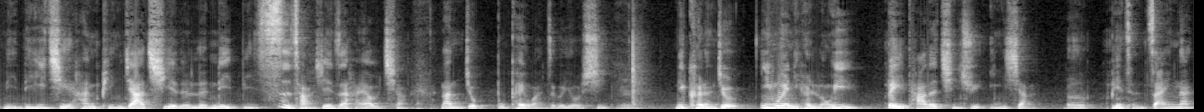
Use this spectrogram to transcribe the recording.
你理解和评价企业的能力比市场先生还要强，那你就不配玩这个游戏。嗯，你可能就因为你很容易被他的情绪影响而变成灾难。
